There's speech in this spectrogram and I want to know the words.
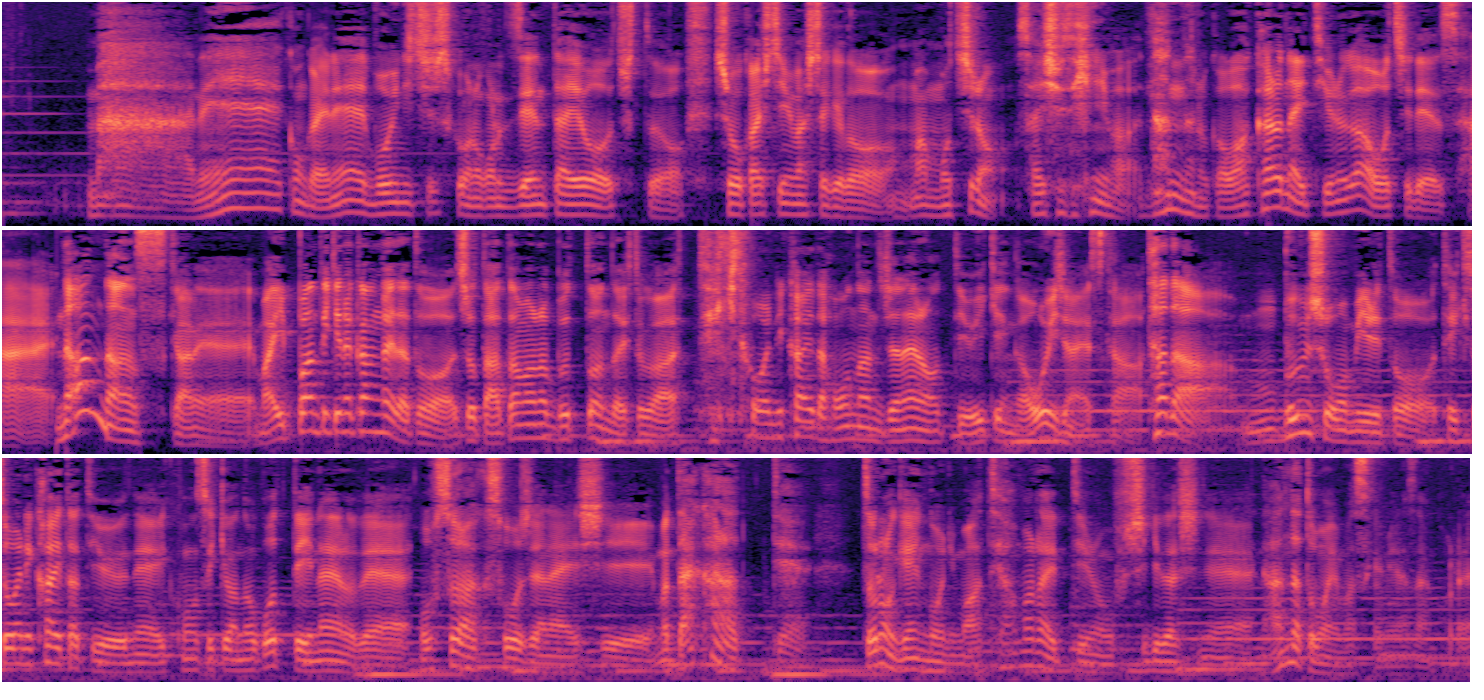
まあね、今回ね、ボイニチ思考のこの全体をちょっと紹介してみましたけど、まあもちろん最終的には何なのかわからないっていうのがオチです。はい。何なんすかね。まあ一般的な考えだと、ちょっと頭のぶっ飛んだ人が適当に書いた本なんじゃないのっていう意見が多いじゃないですか。ただ、文章を見ると適当に書いたっていうね、痕跡は残っていないので、おそらくそうじゃないし、まあだからって、どの言語にも当てはまらないっていうのも不思議だしね。何だと思いますか皆さんこれ。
